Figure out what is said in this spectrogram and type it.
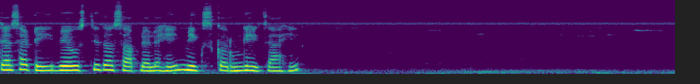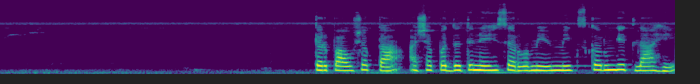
त्यासाठी व्यवस्थित असं आपल्याला हे मिक्स करून घ्यायचं आहे. तर पाहू शकता अशा पद्धतीने हे सर्व मी मिक्स करून घेतलं आहे.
